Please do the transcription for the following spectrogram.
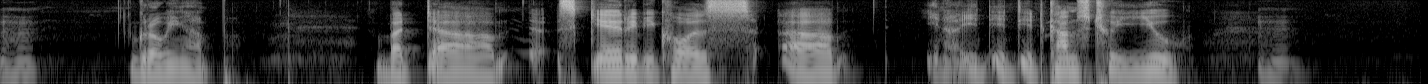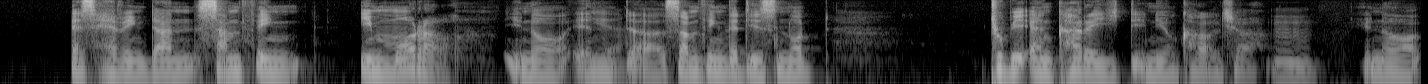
Mm-hmm. growing up, but uh, scary because uh, you know it, it, it comes to you Mm-hmm. as having done something immoral, you know, and Yeah. uh, something that is not to be encouraged in your culture. Mm. You know,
